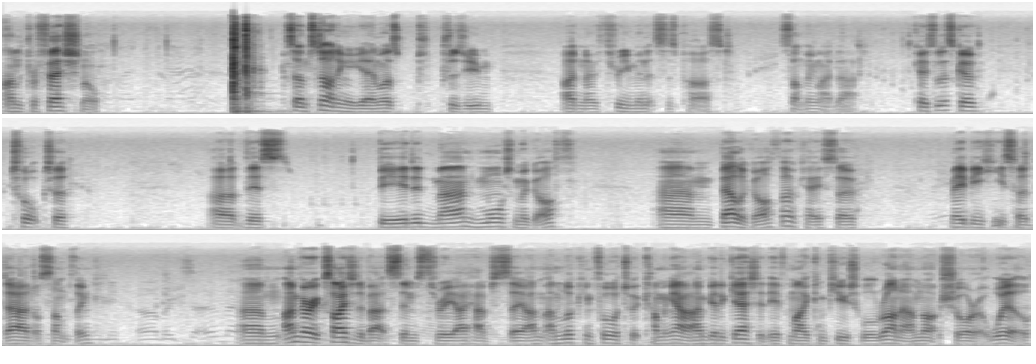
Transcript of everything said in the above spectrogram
unprofessional. So I'm starting again, let's presume, I don't know, three minutes has passed. Something like that. Okay, so let's go talk to uh, this bearded man, Mortimer Goth. Um, Bella Goth, okay, so maybe he's her dad or something. Um, I'm very excited about Sims 3, I have to say. I'm, I'm looking forward to it coming out. I'm going to get it if my computer will run it. I'm not sure it will,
